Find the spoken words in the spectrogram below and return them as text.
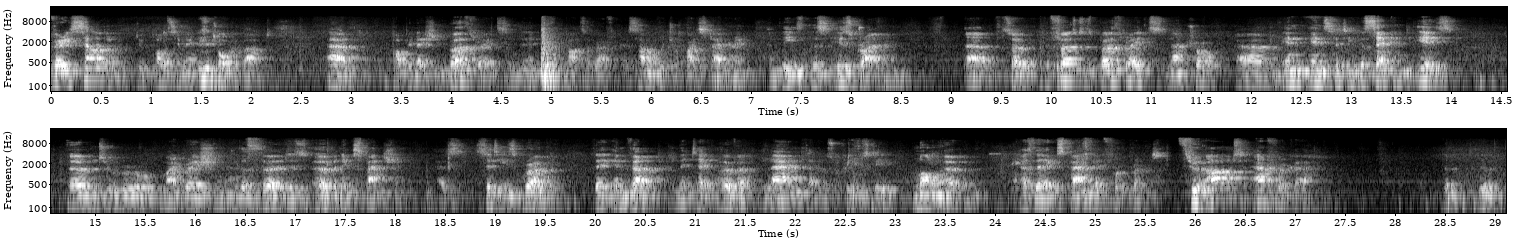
very seldom do policymakers talk about uh, population birth rates in, in, different parts of Africa, some of which are quite staggering. And these, this is driving. Uh, so the first is birth rates, natural, um, in, in city. The second is urban to rural migration. And the third is urban expansion. As cities grow, they envelop and they take over land that was previously non-urban as they expand their footprint. Throughout Africa, the, the,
